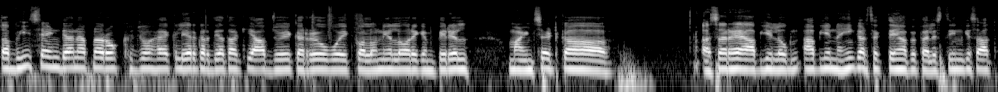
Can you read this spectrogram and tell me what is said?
तभी से इंडिया ने अपना रुख जो है क्लियर कर दिया था कि आप जो ये कर रहे हो वो एक कॉलोनियल और एक एम्पीरियल माइंडसेट का असर है, आप ये लोग, आप ये नहीं कर सकते यहाँ पे फ़लस्तीन के साथ।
